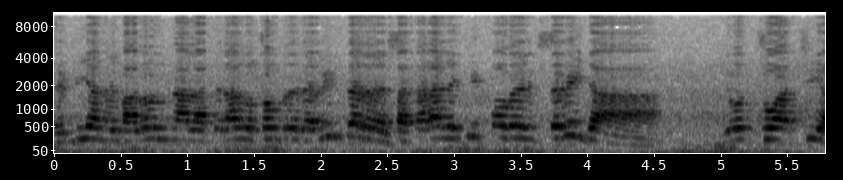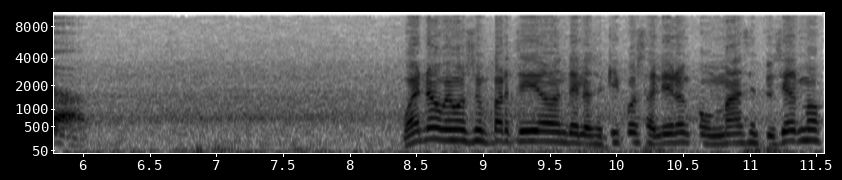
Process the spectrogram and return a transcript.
envían el balón a lateral los hombres del Inter, sacará el equipo del Sevilla. Joshua Chia. Bueno, vemos un partido donde los equipos salieron con más entusiasmo.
